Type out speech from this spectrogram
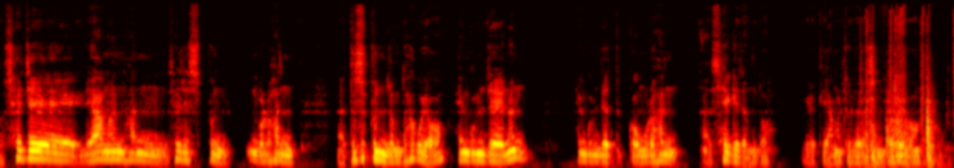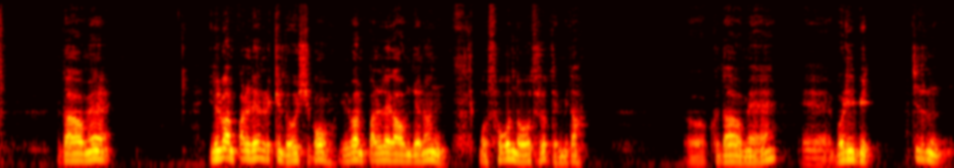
어, 세제량은 한 세제 스푼 걸로 한 두 스푼 정도 하고요. 헹굼제는 헹굼제 뚜껑으로 한 세 개 정도 이렇게 양을 조절하시면 되고요. 그 다음에 일반 빨래를 이렇게 넣으시고 일반 빨래 가운데는 뭐 속은 넣으셔도 됩니다. 어, 그 다음에 예, 머리빗 찌든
